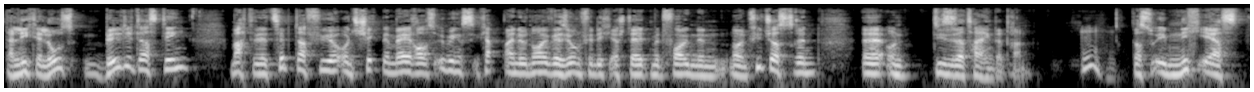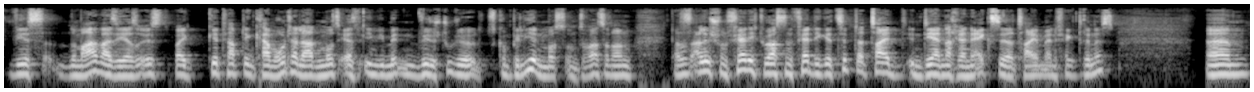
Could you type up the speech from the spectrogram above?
dann legt er los, bildet das Ding, macht eine ZIP dafür und schickt eine Mail raus. Übrigens, ich habe eine neue Version für dich erstellt mit folgenden neuen Features drin äh, und diese Datei hängt da dran. Mhm. Dass du eben nicht erst, wie es normalerweise ja so ist, bei GitHub den Kram runterladen musst, erst irgendwie mit einem Visual Studio kompilieren musst und sowas, sondern das ist alles schon fertig. Du hast eine fertige ZIP-Datei, in der nachher eine Excel-Datei im Endeffekt drin ist. Ähm,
